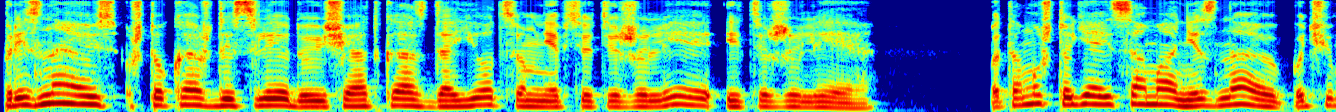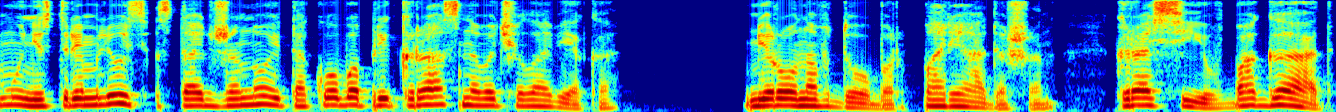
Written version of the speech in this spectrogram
Признаюсь, что каждый следующий отказ дается мне все тяжелее и тяжелее — потому что я и сама не знаю, почему не стремлюсь стать женой такого прекрасного человека. Миронов добр, порядочен, красив, богат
